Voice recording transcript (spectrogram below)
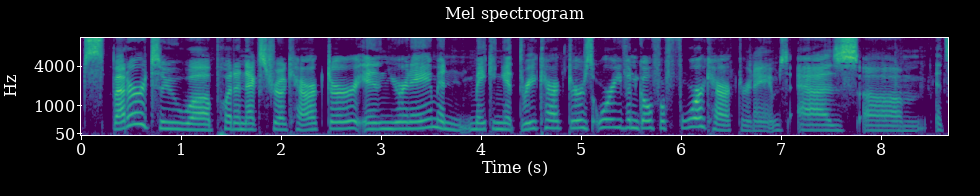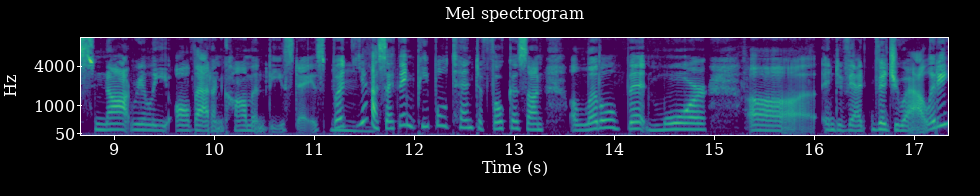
it's better to uh, put an extra character in your name and making it three characters, or even go for four character names, as um, it's not really all that uncommon these days. But Mm. yes, I think people tend to focus on a little bit more uh, individuality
